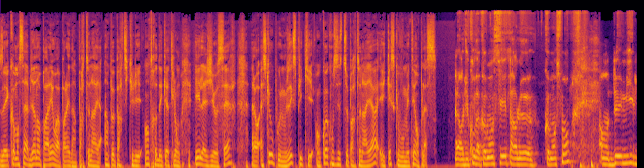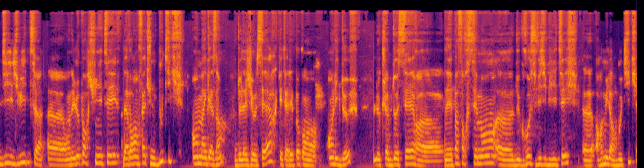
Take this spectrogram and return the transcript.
Vous avez commencé à bien en parler, on va parler d'un partenariat un peu particulier entre Decathlon et la JOCR. Alors est-ce que vous pouvez nous expliquer en quoi consiste ce partenariat et qu'est-ce que vous mettez en place? Alors du coup, on va commencer par le commencement. En 2018, euh, on a eu l'opportunité d'avoir en fait une boutique en magasin de la JOCR, qui était à l'époque en, Ligue 2. Le club d'Auxerre euh, n'avait pas forcément euh, de grosse visibilité, hormis leur boutique.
